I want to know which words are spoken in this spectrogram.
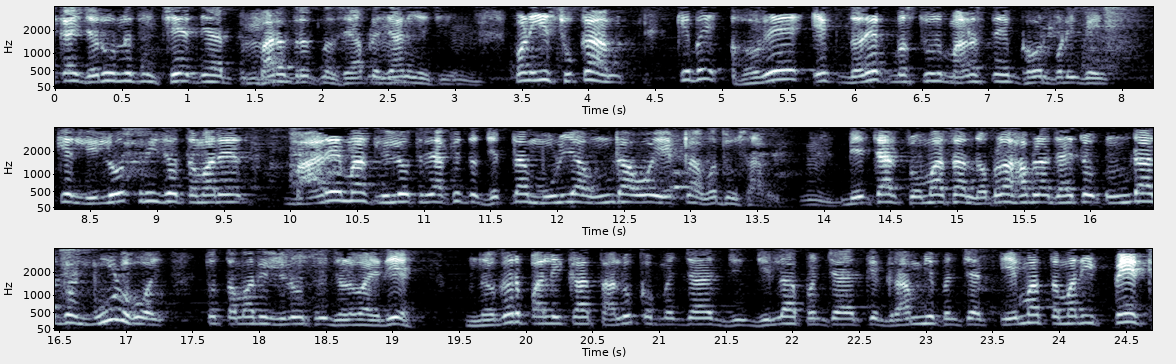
કઈ જરૂર નથી. છે ત્યાં ભારત રત્ન છે આપણે જાણીએ છીએ. પણ એ શું કામ? કે ભાઈ હવે એક દરેક વસ્તુ માણસને ખબર પડી ગઈ. કે લીલોતરી જો તમારે બારે માસ લીલોતરી રાખવી તો જેટલા મૂળિયા ઊંડા હોય એટલા વધુ સારું. બે ચાર ચોમાસા નબળા હાબળા જાય તો ઊંડા જો મૂળ હોય તો તમારી લીલોતરી જળવાઈ રહે. નગરપાલિકા તાલુકા પંચાયત જિલ્લા પંચાયત કે ગ્રામ્ય પંચાયત એમાં તમારી પેઠ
